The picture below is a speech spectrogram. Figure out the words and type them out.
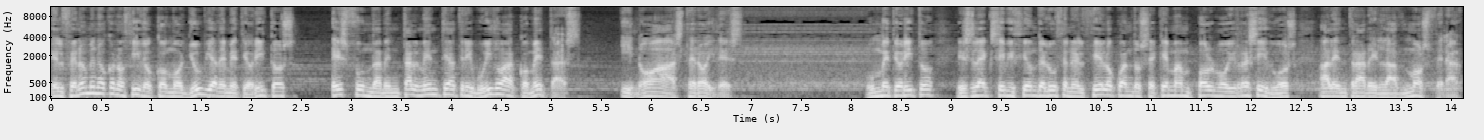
el fenómeno conocido como lluvia de meteoritos es fundamentalmente atribuido a cometas y no a asteroides. Un meteorito es la exhibición de luz en el cielo cuando se queman polvo y residuos al entrar en la atmósfera.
